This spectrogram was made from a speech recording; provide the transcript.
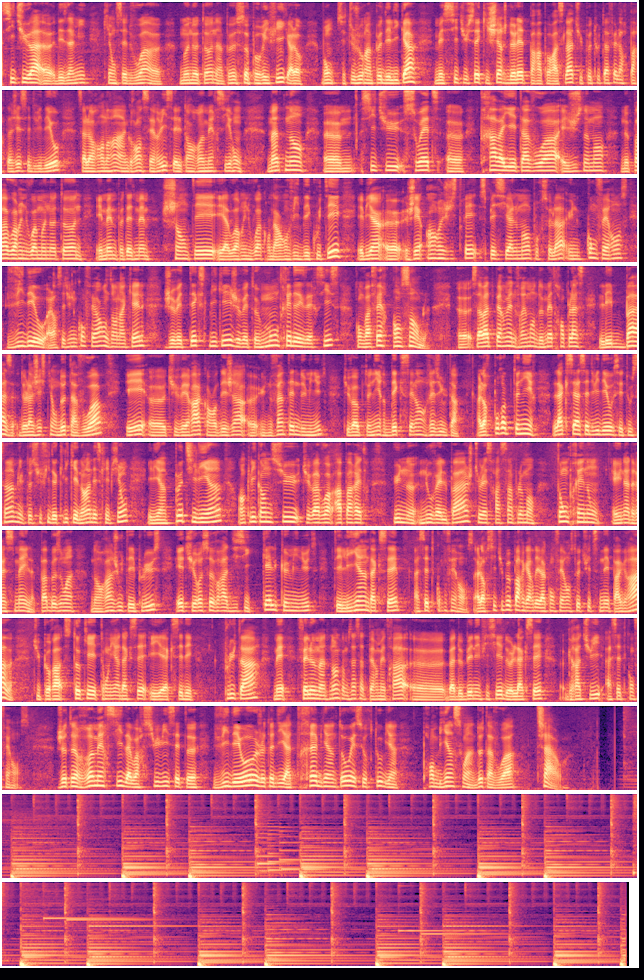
si tu as euh, des amis qui ont cette voix euh, monotone, un peu soporifique, alors bon, c'est toujours un peu délicat, mais si tu sais qu'ils cherchent de l'aide par rapport à cela, tu peux tout à fait leur partager cette vidéo. Ça leur rendra un grand service et ils t'en remercieront. Maintenant, euh, si tu souhaites travailler ta voix et justement ne pas avoir une voix monotone et même peut-être même chanter et avoir une voix qu'on a envie d'écouter, eh bien euh, j'ai enregistré spécialement pour cela une conférence vidéo. Alors c'est une conférence dans laquelle je vais t'expliquer, je vais te montrer des exercices qu'on va faire ensemble. Euh, ça va te permettre vraiment de mettre en place les bases de la gestion de ta voix et euh, tu verras qu'en déjà une vingtaine de minutes, tu vas obtenir d'excellents résultats. Alors pour obtenir l'accès à cette vidéo, c'est tout simple. Il te suffit de cliquer dans la description. Il y a un petit lien. En cliquant dessus, tu vas voir apparaître une nouvelle page. Tu laisseras simplement ton prénom et une adresse mail, pas besoin d'en rajouter plus et tu recevras d'ici quelques minutes tes liens d'accès à cette conférence. Alors si tu ne peux pas regarder la conférence tout de suite, ce n'est pas grave. Tu pourras stocker ton lien d'accès et y accéder plus tard, mais fais-le maintenant comme ça, ça te permettra euh, bah, de bénéficier de l'accès gratuit à cette conférence. Je te remercie d'avoir suivi cette euh, vidéo. Je te dis à très bientôt et surtout, bien, prends bien soin de ta voix. Ciao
